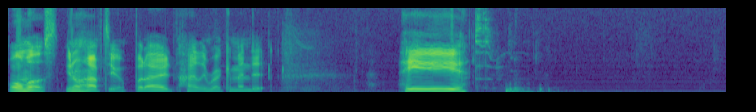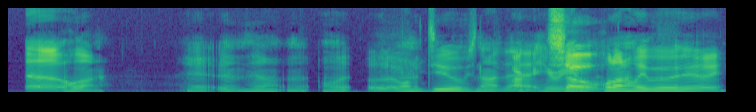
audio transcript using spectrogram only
Almost. You don't have to, but I highly recommend it. He. Uh, hold on. Uh, uh, no, uh, what, what I want to do is not that. Alright, Here we so- go. Hold on. Wait, wait, wait, wait, wait.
